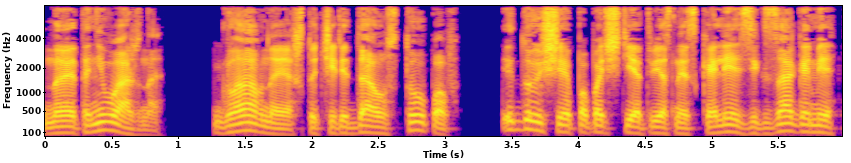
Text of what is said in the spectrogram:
Но это не важно. Главное, что череда уступов, идущая по почти отвесной скале зигзагами,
